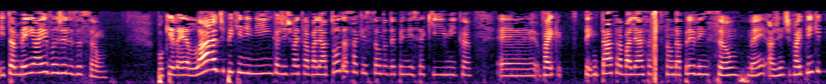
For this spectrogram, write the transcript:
e também a evangelização. Porque é lá de pequenininho que a gente vai trabalhar toda essa questão da dependência química, é, vai tentar trabalhar essa questão da prevenção, né? A gente vai ter que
